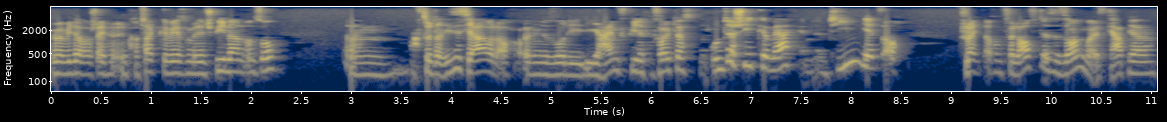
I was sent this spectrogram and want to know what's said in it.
immer wieder wahrscheinlich in Kontakt gewesen mit den Spielern und so. Ähm, hast du da dieses Jahr oder auch wenn du so die, die Heimspiele verfolgt hast, einen Unterschied gemerkt im, im, Team jetzt auch, vielleicht auch im Verlauf der Saison, weil es gab ja,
